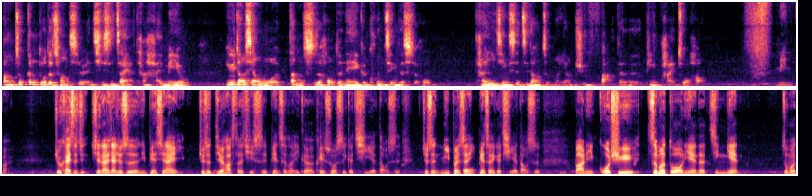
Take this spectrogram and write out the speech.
帮助更多的创始人，其实在他还没有遇到像我当时候的那一个困境的时候，他已经是知道怎么样去把的品牌做好。明白，就开始就简单讲，就是你变现在就是 Dear Hustler 其实变成了一个可以说是一个企业导师，就是你本身变成一个企业导师，把你过去这么多年的经验，这么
